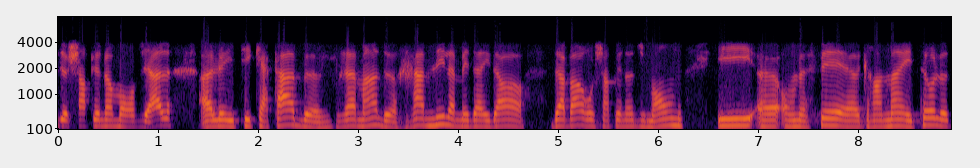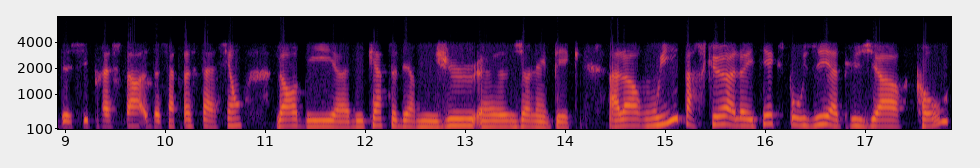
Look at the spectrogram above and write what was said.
de championnat mondial. Elle a été capable vraiment de ramener la médaille d'or d'abord au championnat du monde et on a fait grandement état de, ses de sa prestation lors des, des quatre derniers Jeux olympiques. Alors oui, parce qu'elle a été exposée à plusieurs coachs,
